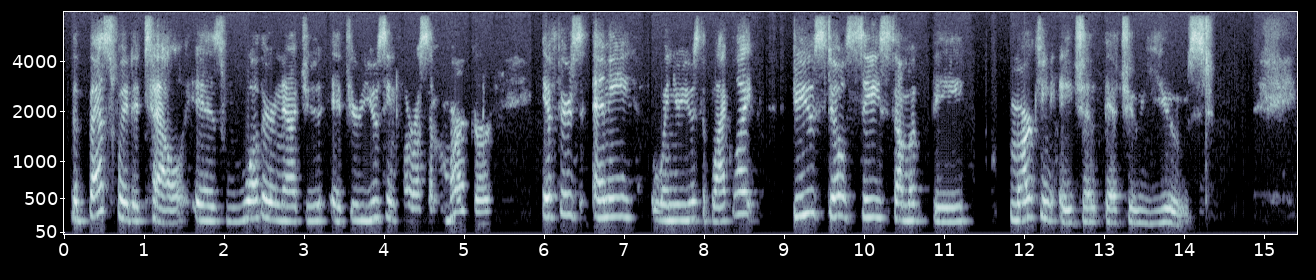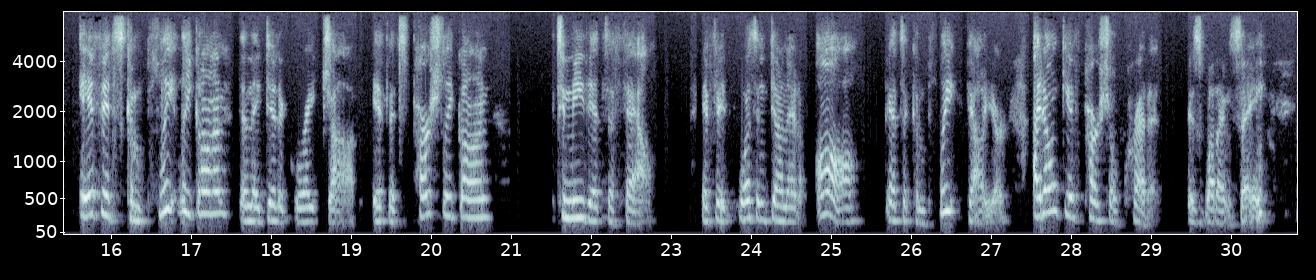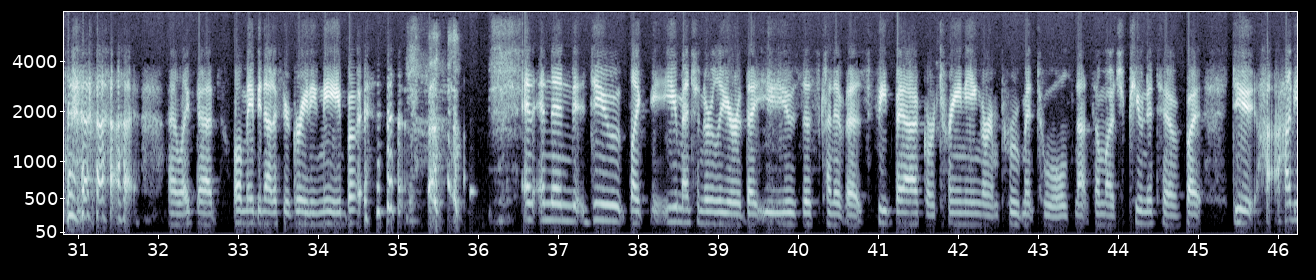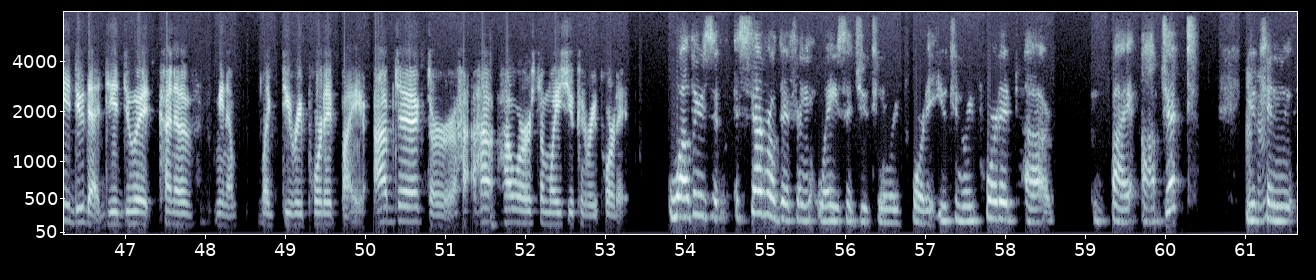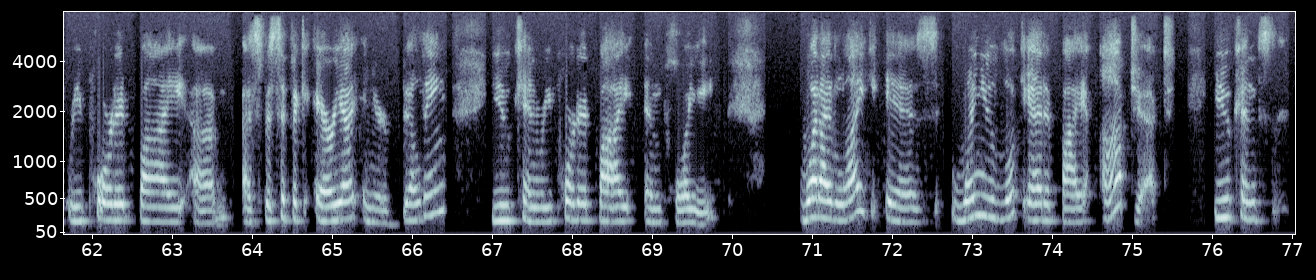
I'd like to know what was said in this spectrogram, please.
The best way to tell is whether or not you if you're using fluorescent marker, if there's any when you use the black light, do you still see some of the marking agent that you used? If it's completely gone, then they did a great job. If it's partially gone, to me, that's a fail. If it wasn't done at all, that's a complete failure. I don't give partial credit, is what I'm saying. I like that. Well, maybe not if you're grading me, but. and and then do you like you mentioned earlier that you use this kind of as feedback or training or improvement tools, not so much punitive. But do you how, how do you do that? Do you do it kind of you know like do you report it by object or how, how are some ways you can report it well there's several different ways that you can report it you can report it uh, by object You mm-hmm. can report it by um, a specific area in your building. You can report it by employee. What I like is when you look at it by object, you can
